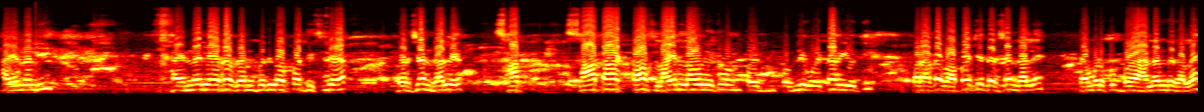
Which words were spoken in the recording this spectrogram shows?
फायनली फायनली आता गणपती बाप्पा दिसले. दर्शन झाले. सात सात आठ तास लाईन लावून इथून पब्लिक वैतागली होती. पण आता बाप्पाचे दर्शन झाले. त्यामुळे खूप आनंद झालाय.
